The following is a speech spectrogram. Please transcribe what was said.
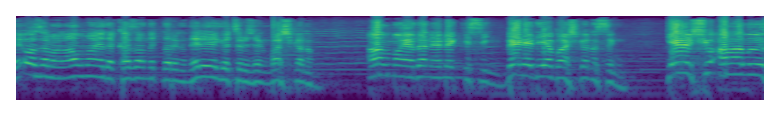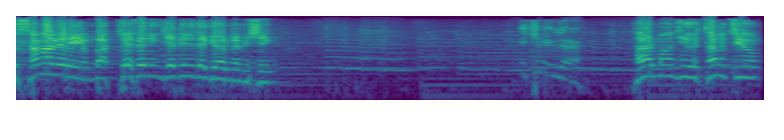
E o zaman Almanya'da kazandıklarını nereye götüreceksin başkanım? Almanya'dan emeklisin, belediye başkanısın. Gel şu ağalığı sana vereyim. Bak kefenin cebini de görmemişsin. 2000 lira. Harmancığı tanıtıyorum.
